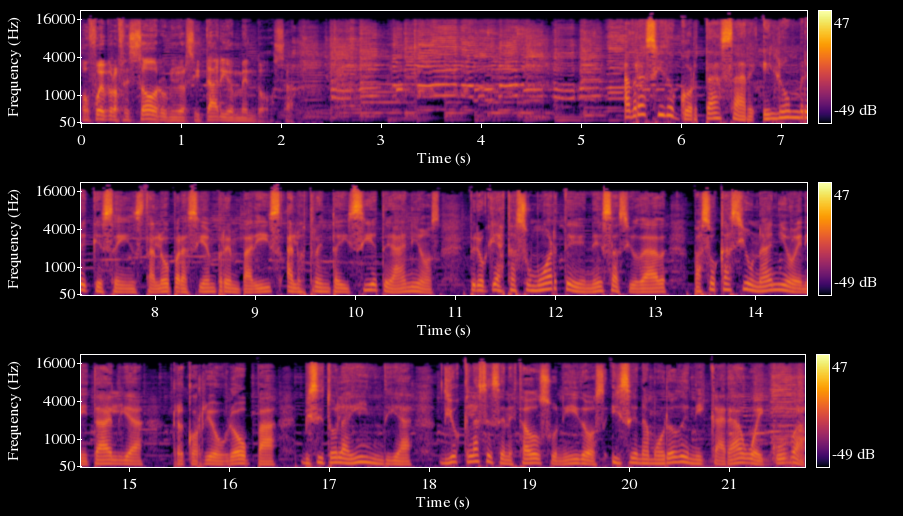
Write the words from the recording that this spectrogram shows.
¿O fue profesor universitario en Mendoza? ¿Habrá sido Cortázar el hombre que se instaló para siempre en París a los 37 años, pero que hasta su muerte en esa ciudad pasó casi un año en Italia, recorrió Europa, visitó la India, dio clases en Estados Unidos y se enamoró de Nicaragua y Cuba?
